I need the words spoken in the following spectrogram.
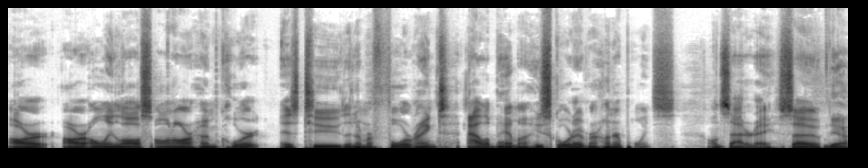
Our our only loss on our home court is to the number four ranked Alabama, who scored over 100 points on Saturday. So Yeah.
